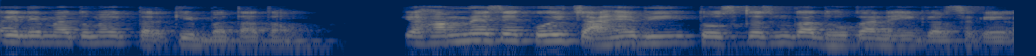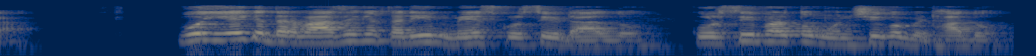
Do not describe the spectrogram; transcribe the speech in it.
کے لیے میں تمہیں ایک ترکیب بتاتا ہوں کہ ہم میں سے کوئی چاہے بھی تو اس قسم کا دھوکہ نہیں کر سکے گا۔ وہ یہ کہ دروازے کے قریب میز کرسی ڈال دو۔ کرسی پر تو منشی کو بٹھا دو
